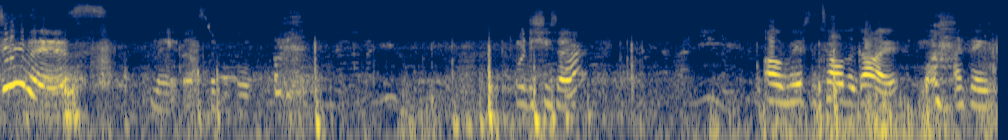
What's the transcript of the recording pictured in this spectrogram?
do this? Mate, that's difficult. What did she say? Oh, we have to tell the guy, I think.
